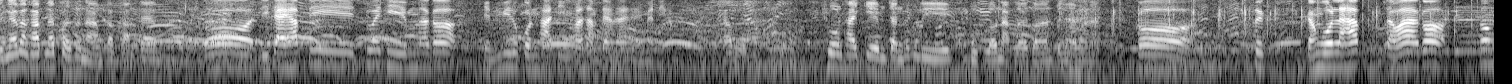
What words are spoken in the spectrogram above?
เป็นไงบ้างครับนัดเปิดสนามกับสามแต้มก็ดีใจครับที่ช่วยทีมแล้วก็เห็นพี่ๆทุกคนพาทีมคว้าสามแต้มได้ในแมตช์นี้ครับ ครับผมช่วงท้ายเกมจันทบุรีบุกเราหนักเลยตอนนั้นเป็นไงบ้างฮะก็รู้สึกกังวลแล้วครับ แต่ว่าก็ต้อง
